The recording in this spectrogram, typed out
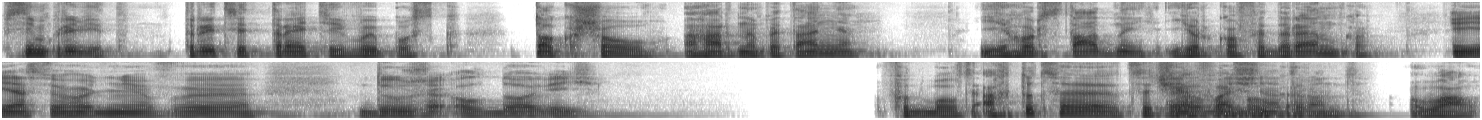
Всім привіт! 33-й випуск ток-шоу Гарне питання. Єгор Стадний, Юрко Федоренко. І я сьогодні в дуже олдовій Футболці. А хто це? Це чия футболка? Торонто. Вау.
